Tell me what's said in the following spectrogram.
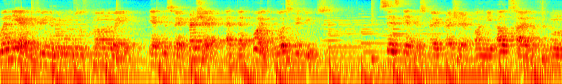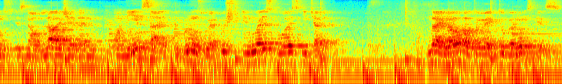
When the air between the balloons was blown away, the atmospheric pressure at that point was reduced. Since the atmospheric pressure on the outside of the balloons is now larger than on the inside, the balloons were pushed inwards towards each other. Now you know how to make two balloons kiss.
